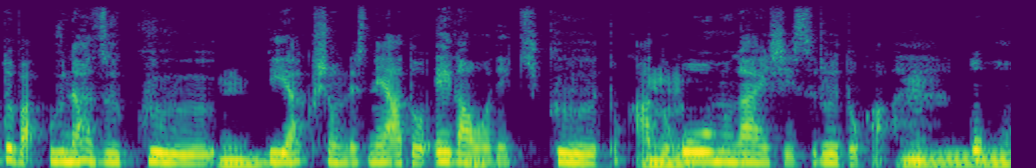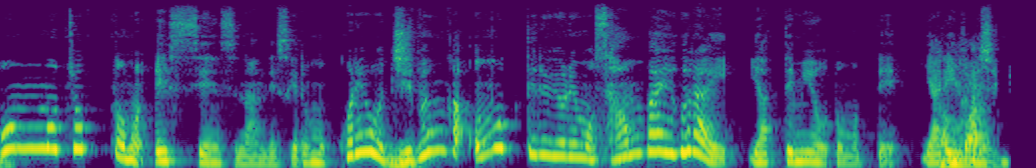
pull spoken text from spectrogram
例えば、うなずく、うんリアクションですね。あと、笑顔で聞くとか、あとうん、オウム返しするとか、うん。もうほんのちょっとのエッセンスなんですけども、これを自分が思ってるよりも3倍ぐらいやってみようと思ってやり始め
